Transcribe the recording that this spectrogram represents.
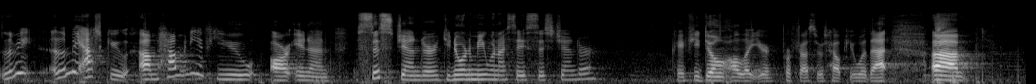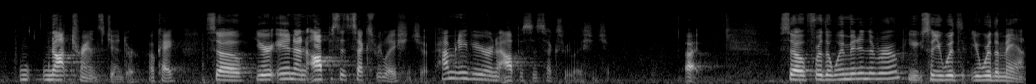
Let me, let me ask you, um, how many of you are in a cisgender, do you know what I mean when I say cisgender? Okay, if you don't, I'll let your professors help you with that. Um, not transgender, okay? So you're in an opposite sex relationship. How many of you are in an opposite sex relationship? All right. So for the women in the room, you, so you were, you were the man,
